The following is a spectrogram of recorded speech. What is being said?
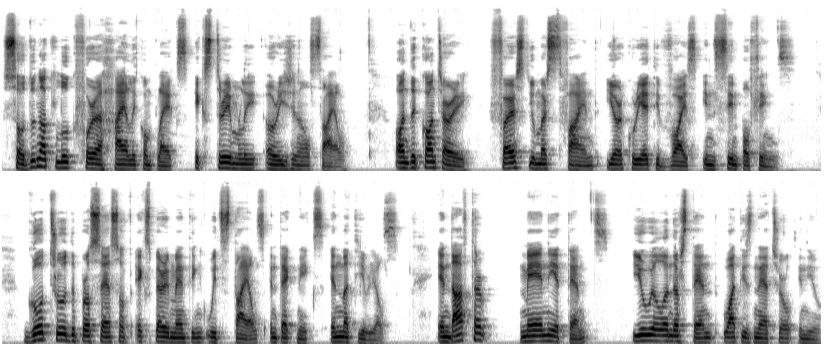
So do not look for a highly complex, extremely original style. On the contrary, first you must find your creative voice in simple things. Go through the process of experimenting with styles and techniques and materials. And after many attempts, you will understand what is natural in you.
